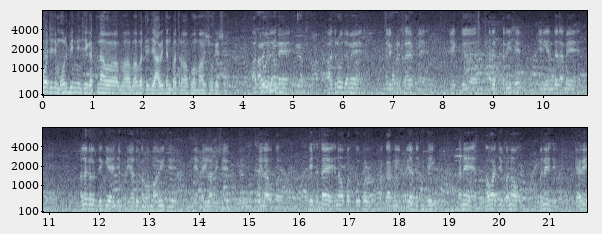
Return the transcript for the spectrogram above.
આજે જે મોરબીની જે ઘટના બાબતે જે આવેદનપત્ર આપવામાં આવે શું કહેશો? આજરોજ અમે આજરોજ અમે કલેક્ટર સાહેબને એક અરજ કરી છે. એની અંદર અમે અલગ અલગ જગ્યાએ જે ફરિયાદો કરવામાં આવી છે જે મહિલા વિશે મહિલા ઉપર તે છતાંય એના ઉપર કોઈ પણ પ્રકારની ફરિયાદ નથી થઈ. અને આવા જે બનાવ બને છે ત્યારે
